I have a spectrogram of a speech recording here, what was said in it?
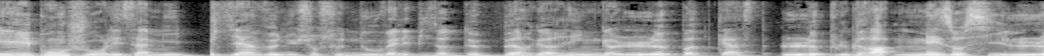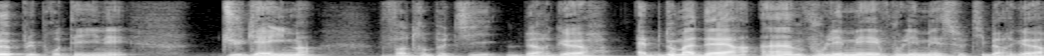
Et bonjour les amis, bienvenue sur ce nouvel épisode de Burger Ring, le podcast le plus gras mais aussi le plus protéiné du game. Votre petit burger hebdomadaire, hein, vous l'aimez, vous l'aimez ce petit burger.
